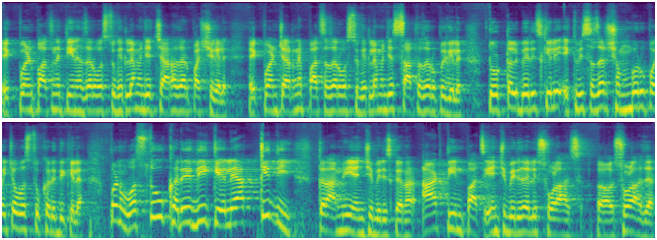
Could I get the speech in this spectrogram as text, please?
एक पॉईंट पाचने तीन हजार वस्तू घेतल्या म्हणजे चार हजार पाचशे गेले. एक पॉईंट चारने पाच हजार वस्तू घेतल्या म्हणजे सात हजार रुपये गेले. टोटल बेरीज केली एकवीस हजार शंभर रुपयाच्या वस्तू खरेदी केल्या. पण वस्तू खरेदी केल्या किती? तर आम्ही यांची बेरीज करणार. आठ तीन पाच. यांची बेरीज झाली सोळा सोळा हजार.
